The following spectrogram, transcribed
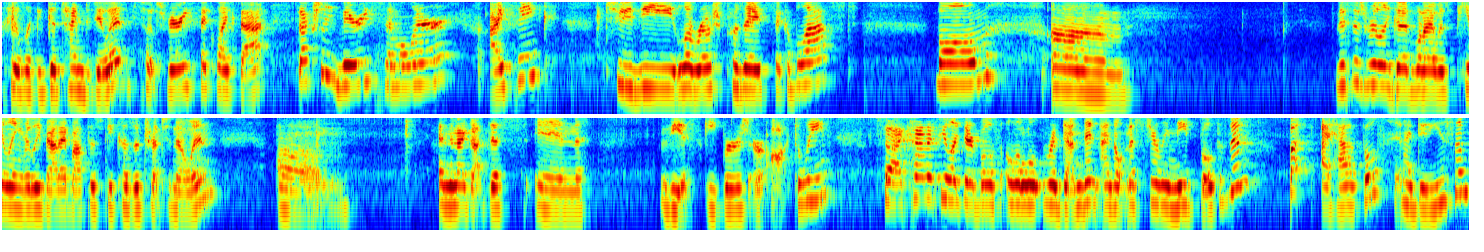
Feels like a good time to do it. So it's very thick like that. It's actually very similar, I think, to the La Roche-Posay Cicaplast balm. Um, this is really good when I was peeling really bad. I bought this because of tretinoin. Um, and then I got this in via Skeepers or Octoly. So I kind of feel like they're both a little redundant. I don't necessarily need both of them, but I have both and I do use them.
